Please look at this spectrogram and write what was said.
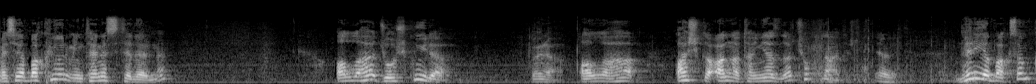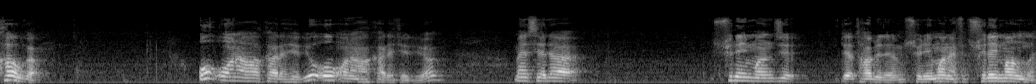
Mesela bakıyorum internet sitelerine. Allah'a coşkuyla böyle Allah'a aşkla anlatan yazılar çok nadir. Evet. Nereye baksam kavga. O ona hakaret ediyor, o ona hakaret ediyor. Mesela Süleymancı diye tabir edelim, Süleyman Efe, Süleymanlı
